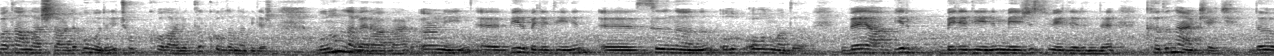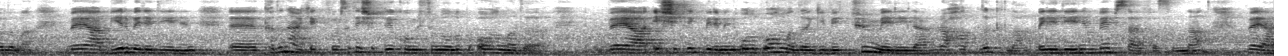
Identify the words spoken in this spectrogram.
Vatandaşlar da bu modeli çok kolaylıkla kullanabilir. Bununla beraber örneğin e, bir belediyenin e, sığınağının olup olmadığı veya bir belediyenin meclis üyelerinde kadın erkek dağılımı veya bir belediyenin e, kadın erkek fırsat eşitliği komisyonu olup olmadığı veya eşitlik birimin olup olmadığı gibi tüm veriler rahatlıkla belediyenin web sayfasından veya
